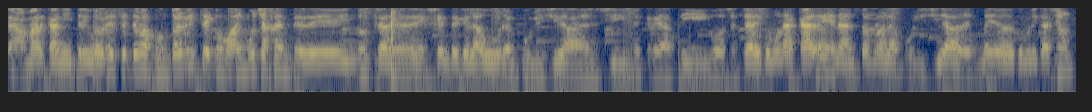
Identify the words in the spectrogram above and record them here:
la marca ni tribu. Sobre ese tema puntual, viste, como hay mucha gente de industria, de, gente que labura en publicidad, en cine, creativos, etc. Hay como una cadena en torno a la publicidad en medios de comunicación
